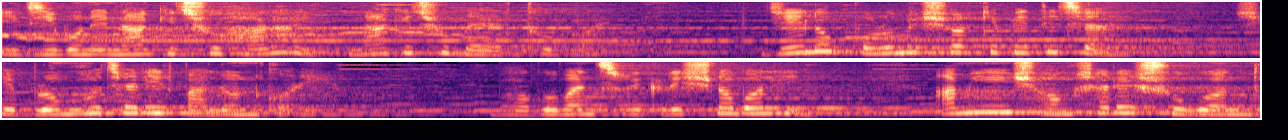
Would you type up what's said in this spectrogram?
এই জীবনে না কিছু হারায়, না কিছু ব্যর্থ হয়। যে লোক পরমেশ্বরকে পেতে চায় সে ব্রহ্মচারীর পালন করে। ভগবান শ্রীকৃষ্ণ বলেন, আমি এই সংসারের সুগন্ধ,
